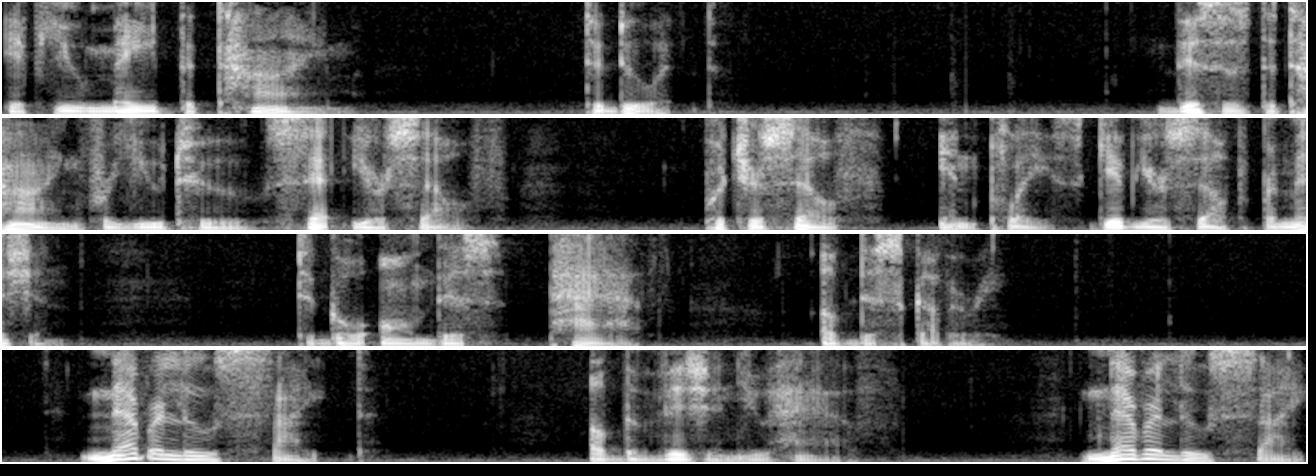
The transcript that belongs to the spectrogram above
if you made the time to do it? This is the time for you to set yourself, put yourself in place, give yourself permission to go on this path of discovery. Never lose sight of the vision you have. Never lose sight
